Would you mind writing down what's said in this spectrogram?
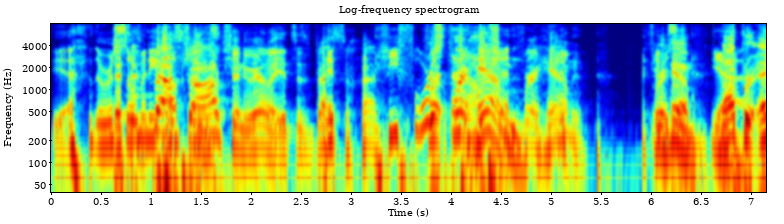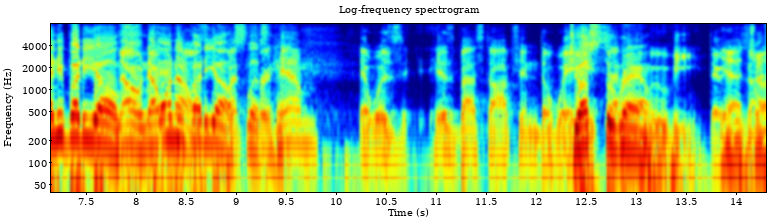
yeah, there were That's so his many best options. option, really. It's his best It- one. he forced for, that for him. For him. for was- him, yeah. not for anybody else. No, no one anybody else. else. but for him, it was his best option. The way Just they the set up Ram. the movie. They yeah, just Yeah.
